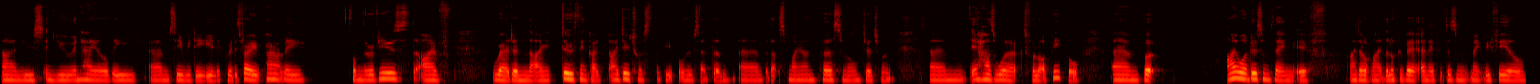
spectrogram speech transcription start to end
and you and you inhale the um, CBD e-liquid. It's very apparently from the reviews that I've read, and I do think I, I do trust the people who said them, um, but that's my own personal judgment. Um, it has worked for a lot of people, um, but I won't do something if I don't like the look of it and if it doesn't make me feel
